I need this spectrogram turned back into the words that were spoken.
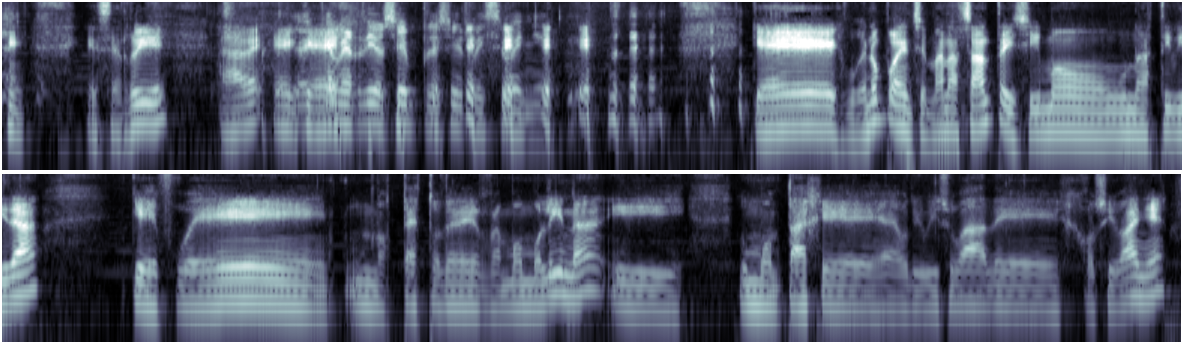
que se ríe. A ver, eh, Es que me río siempre, soy risueño. que bueno, pues en Semana Santa hicimos una actividad que fue unos textos de Ramón Molina y un montaje audiovisual de José Ibáñez.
